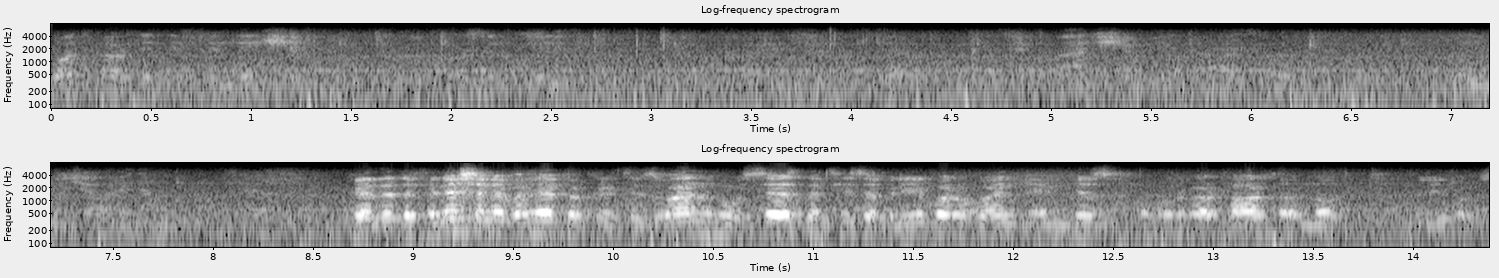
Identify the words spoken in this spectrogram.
what are the definition of a person who is actually Okay, the definition of a hypocrite is one who says that he's a believer when in his or her heart are not believers.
